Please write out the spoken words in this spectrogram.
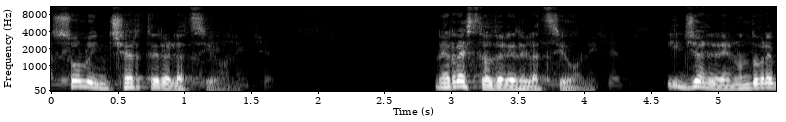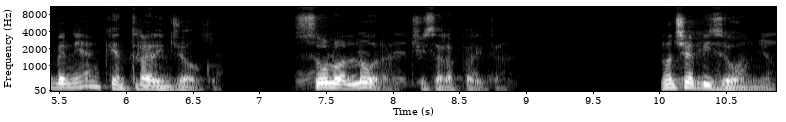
solo in certe relazioni. Nel resto delle relazioni, il genere non dovrebbe neanche entrare in gioco. Solo allora ci sarà parità. Non c'è bisogno.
